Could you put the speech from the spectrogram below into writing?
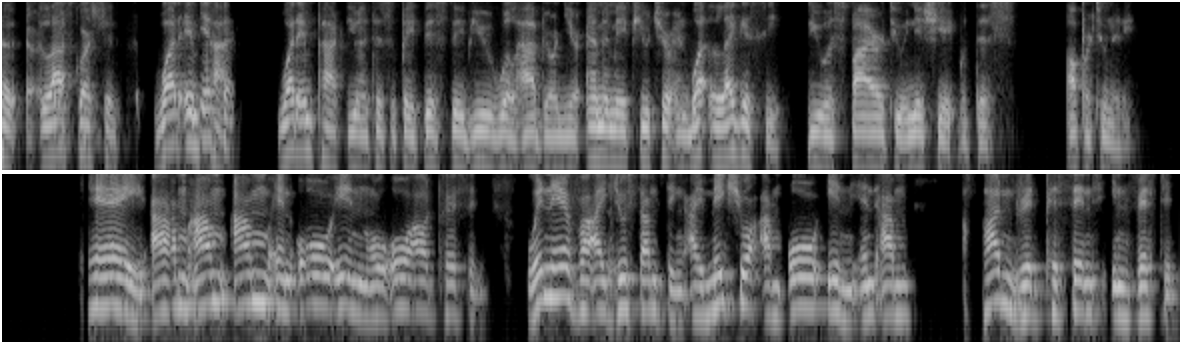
Last question. What impact Yes, what impact do you anticipate this debut will have on your MMA future and what legacy do you aspire to initiate with this opportunity? Hey, I'm I'm I'm an all in or all out person. Whenever I do something, I make sure I'm all in and I'm hundred percent invested.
